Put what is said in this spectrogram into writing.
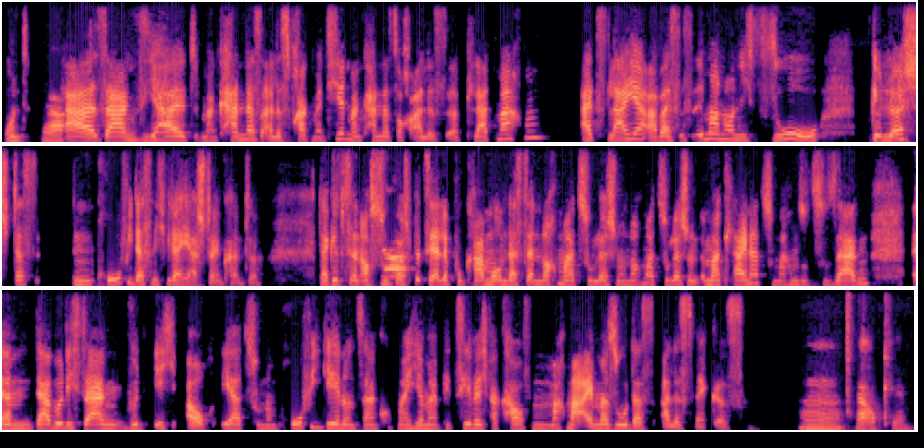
Und ja. da sagen sie halt, man kann das alles fragmentieren, man kann das auch alles äh, platt machen als Laie, aber es ist immer noch nicht so gelöscht, dass ein Profi das nicht wiederherstellen könnte. Da gibt's dann auch super ja. spezielle Programme, um das dann nochmal zu löschen und nochmal zu löschen und immer kleiner zu machen sozusagen. Ähm, da würde ich sagen, würde ich auch eher zu einem Profi gehen und sagen, guck mal hier, mein PC will ich verkaufen, mach mal einmal so, dass alles weg ist. Hm, ja, okay.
